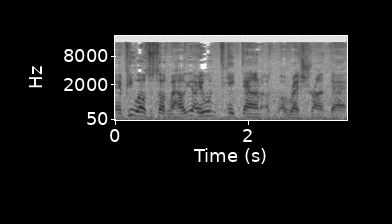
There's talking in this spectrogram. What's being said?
and Pete Wells was talking about how you know he wouldn't take down a, a restaurant that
